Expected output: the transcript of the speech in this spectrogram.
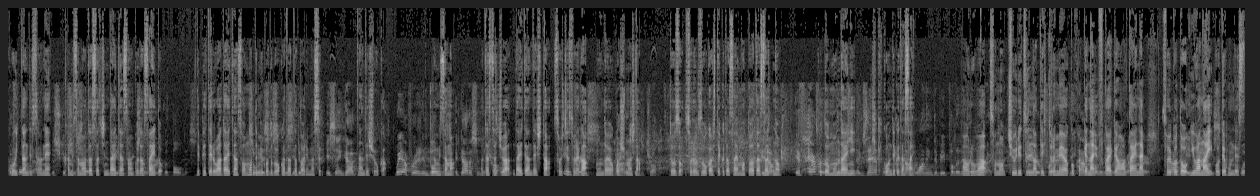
こう言ったんですよね。神様私たちに大チャンスをくださいと。でペテルは大チャンスを持って御言葉を語ったとあります。何でしょうか？神様私たちは大胆でした。そしてそれが問題を起こしました。どうぞそれを増加してください。もっと私たちのことを問題に引き込んでください。パウロはその中立になって人に迷惑をかけない不快感を与えないそういうことを言わないお手本です。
